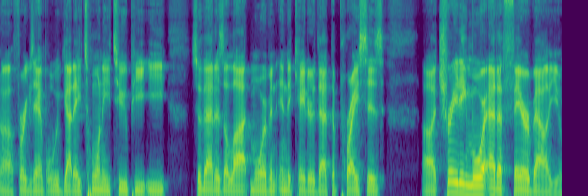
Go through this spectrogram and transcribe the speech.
uh, for example, we've got a 22 PE. So that is a lot more of an indicator that the price is uh, trading more at a fair value.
